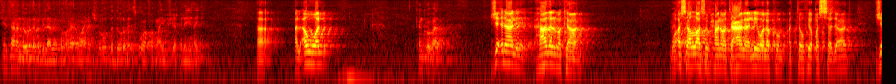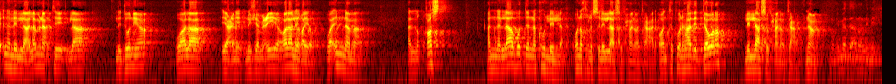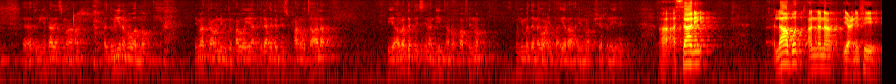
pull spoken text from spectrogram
أنت أنا الدورة اللي بلابين كهرة وأين الشروط؟ الدورة اللي اسكوا وافقنا أي شيخ لي هاي. الأول كان كوباد. جئنا لهذا المكان. وأسأل الله سبحانه وتعالى لي ولكم التوفيق والسداد جئنا لله لم نأتي لا لدنيا ولا يعني لجمعية ولا لغيره وإنما القصد أن لا بد أن نكون لله ونخلص لله سبحانه وتعالى وأن تكون هذه الدورة لله سبحانه وتعالى. نعم. iyo alla dartiisa inaan diintan u faafino muhiimadanaga waa intaa iyada ayuu sheekh leeyahay الثاني لابد أننا يعني في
